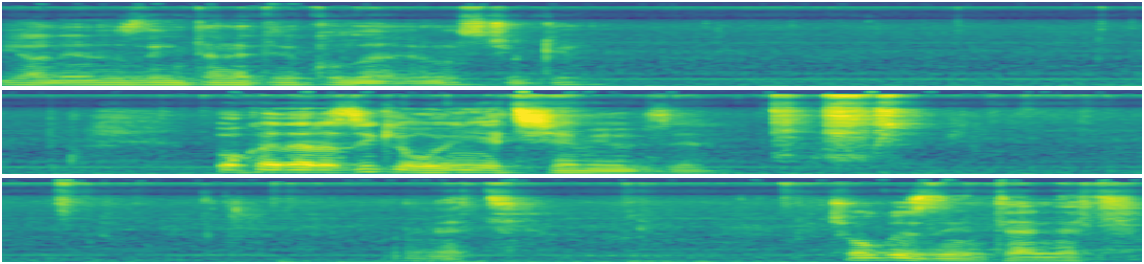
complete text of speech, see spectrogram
Yani en hızlı internetini kullanıyoruz çünkü. O kadar hızlı ki oyun yetişemiyor bize. Evet. Çok hızlı internet.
